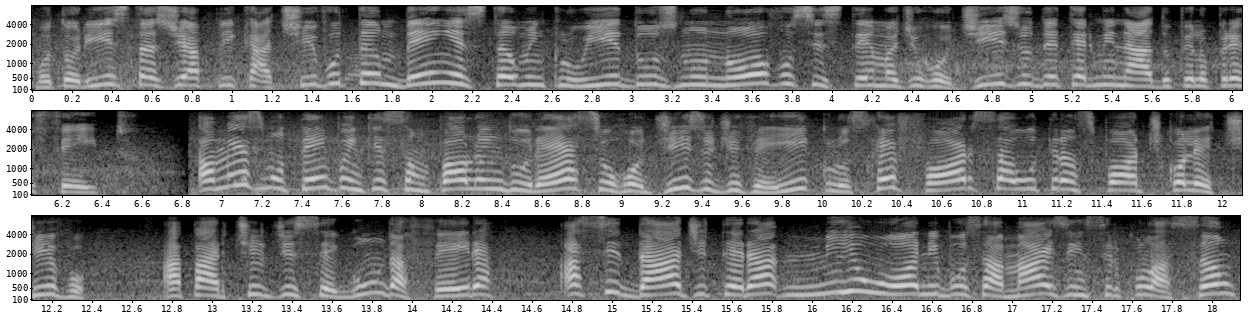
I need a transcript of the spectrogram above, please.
Motoristas de aplicativo também estão incluídos no novo sistema de rodízio determinado pelo prefeito. Ao mesmo tempo em que São Paulo endurece o rodízio de veículos, reforça o transporte coletivo. A partir de segunda-feira, a cidade terá mil ônibus a mais em circulação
